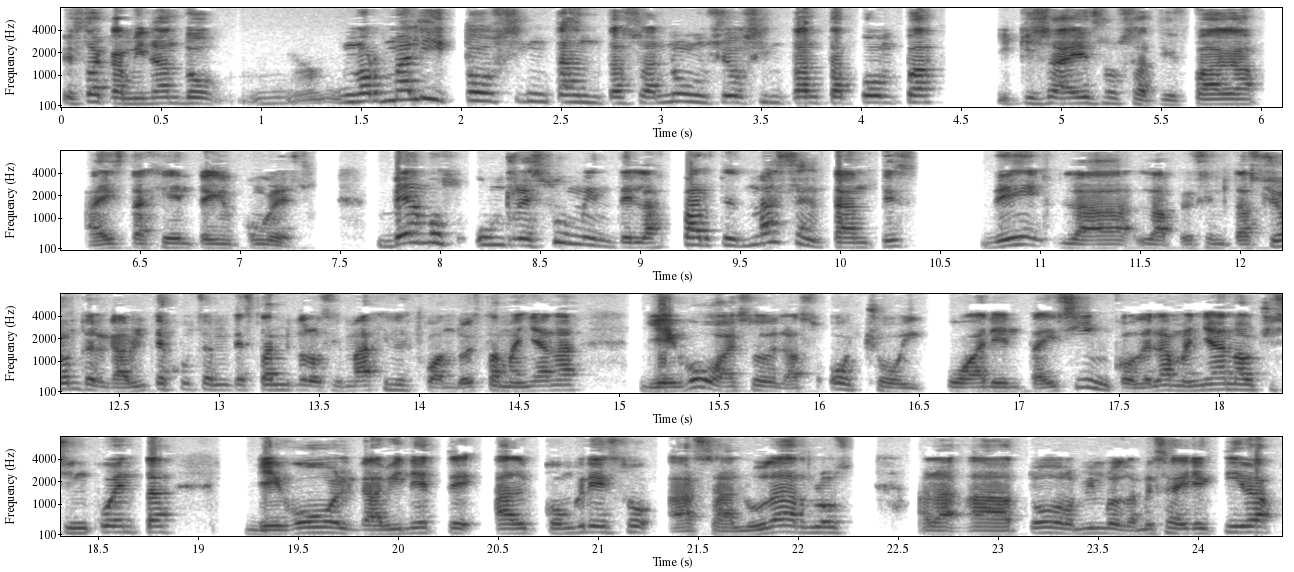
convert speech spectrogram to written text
está caminando normalito, sin tantos anuncios, sin tanta pompa, y quizá eso satisfaga a esta gente en el Congreso. Veamos un resumen de las partes más saltantes de la, presentación del gabinete. Justamente están viendo las imágenes cuando esta mañana llegó a eso de las 8 y 45 de la mañana, 8 y 50, llegó el gabinete al Congreso a saludarlos, a, la, a todos los miembros de la mesa directiva.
